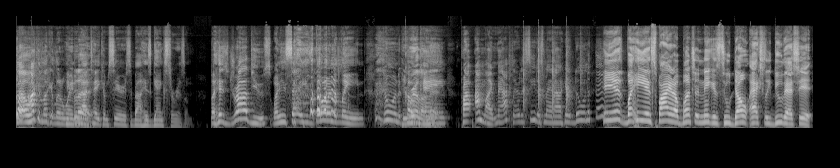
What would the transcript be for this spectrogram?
know, look, I could look at Little Wayne and not take him serious about his gangsterism. But his drug use, when he say he's doing the lean, doing the He real on that. cocaine, prop, I'm like, man, I clearly see this man out here doing the thing. he is, but he inspired a bunch of niggas who don't actually do that shit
